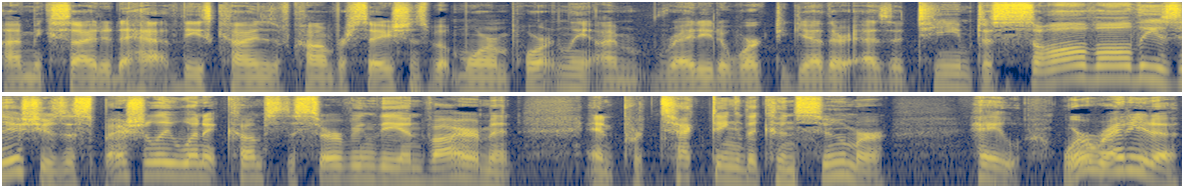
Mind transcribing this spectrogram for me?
I'm excited to have these kinds of conversations, but more importantly, I'm ready to work together as a team to solve all these issues, especially when it comes to serving the environment and protecting the consumer. Hey, we're ready to,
